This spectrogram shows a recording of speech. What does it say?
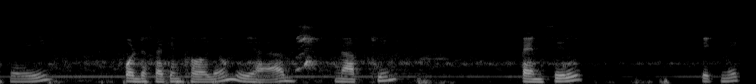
Okay. For the second column, we have napkin, pencil, picnic,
